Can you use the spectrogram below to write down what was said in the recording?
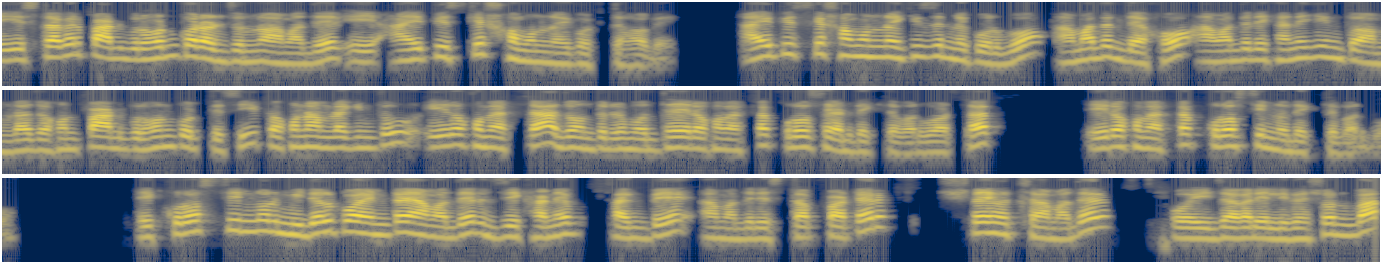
এই স্টাফের পাঠ গ্রহণ করার জন্য আমাদের এই আইপিস কে সমন্বয় করতে হবে। আইপিএস কে সমন্বয় কি জন্য করব? আমাদের দেখো, আমাদের এখানে কিন্তু আমরা যখন পাঠ গ্রহণ করতেছি, তখন আমরা কিন্তু এরকম একটা যন্ত্রের মধ্যে এরকম একটা ক্রস হেয়ার দেখতে পারব, অর্থাৎ এরকম একটা ক্রস চিহ্ন দেখতে পারব। এই ক্রস চিহ্নর মিডল পয়েন্টটাই আমাদের যেখানে থাকবে আমাদের স্টাফ পার্টের সেটাই হচ্ছে আমাদের ওই জায়গার এলিভেশন বা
